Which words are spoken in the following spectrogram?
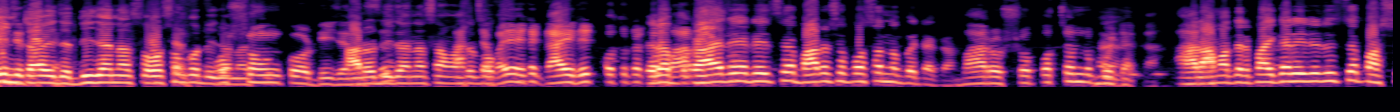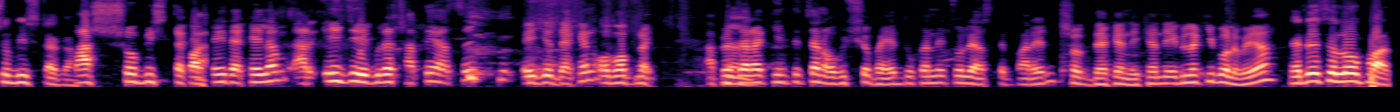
তিনটা এই যে ডিজাইন আছে অসংখ্য ডিজাইন আছে। অসংখ্য ডিজাইন আরও ডিজাইন আছে আমাদের আচ্ছা box এটা গায়ে রেট কত টাকা এটা গায়ের রেট হচ্ছে টাকা। হ্যাঁ। টাকা। আর আমাদের পাইকারি রেট হচ্ছে পাঁচশো বিশ টাকা। পাঁচশো বিশ টাকা। এই দেখাইলাম। আর এই যে এগুলোর সাথে আছে এই যে দেখেন অভাব নাই। আপনি হ্যাঁ। যারা কিনতে চান অবশ্যই ভাইয়ের দোকানে চলে আসতে পারেন। সব দেখেন এখানে এগুলা কি বলে ভাইয়া? এটা হচ্ছে লোফার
